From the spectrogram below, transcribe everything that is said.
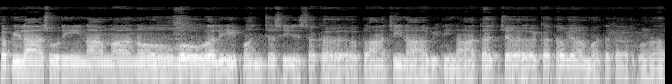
कपिलासुरी नाम्नानो वोहलि पञ्चशीर्षक प्राचीना विधिना तच्च कर्तव्यमततर्पण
